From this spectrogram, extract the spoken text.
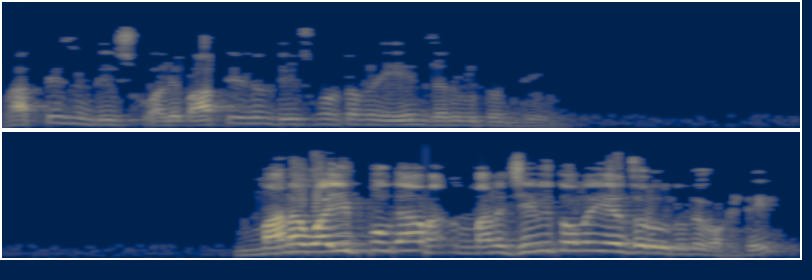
బాప్తీసం తీసుకోవాలి. బాప్తీసం తీసుకున్న తర్వాత ఏం జరుగుతుంది? మన వైపుగా మన జీవితంలో ఏం జరుగుతుంది ఒకటి?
